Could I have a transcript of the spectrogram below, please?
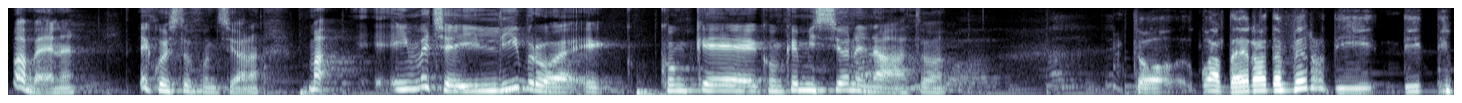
Va bene. E questo funziona. Ma invece il libro è, con, che, con che missione è nato? Guarda, era davvero di, di, di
